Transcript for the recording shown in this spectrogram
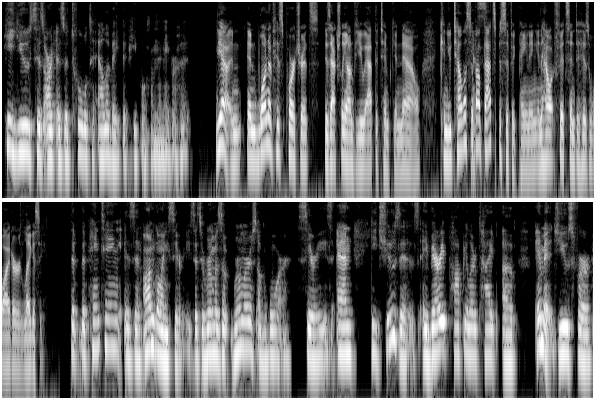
He used his art as a tool to elevate the people from the neighborhood. Yeah and and one of his portraits is actually on view at the timken now. Can you tell us yes. about that specific painting and how it fits into his wider legacy the, the painting is an ongoing series. It's a rumors of rumors of war series, and he chooses a very popular type of image used for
